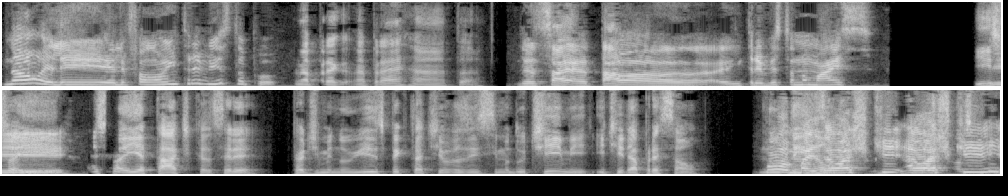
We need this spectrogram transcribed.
não, ele, ele falou em entrevista, pô. Na pré? Na pré? Ah, tá. Ele sa- tava entrevistando mais. Isso E- aí, isso aí é tática, Serê. Pra diminuir as expectativas em cima do time e tirar pressão. Pô, tem, mas não. eu acho que eu acho que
